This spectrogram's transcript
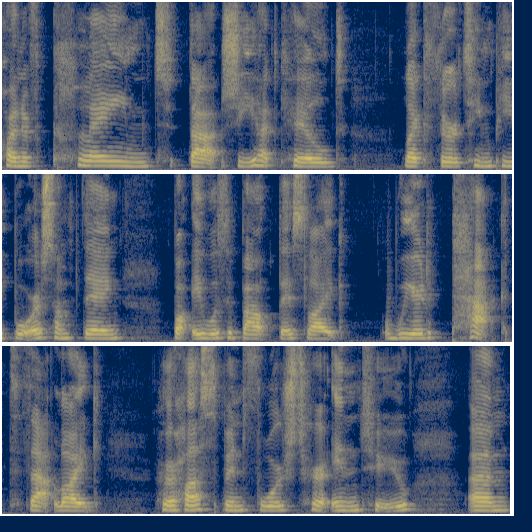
kind of claimed that she had killed like 13 people or something but it was about this like weird pact that like her husband forced her into um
